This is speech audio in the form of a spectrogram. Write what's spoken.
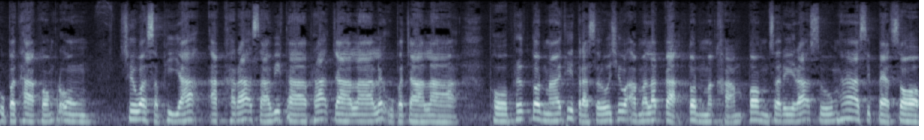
อุปถาของพระองค์ ชื่อว่าสพิยะ อัครสาวิกา พระจาลา และอุปจาลา โพพฤกต้นไม้ที่ตรัสรู้ชื่อว่าอมลกะ ต้นมะขามป้อม สรีระสูง 58 ศอก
